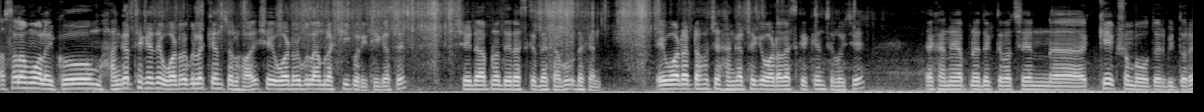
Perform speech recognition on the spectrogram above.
আসসালামু আলাইকুম। হাঙ্গার থেকে যে অর্ডারগুলো ক্যান্সেল হয়, সেই অর্ডারগুলো আমরা কি করি, ঠিক আছে? সেটা আপনাদের আজকে দেখাবো। দেখেন, এই অর্ডারটা হচ্ছে হাঙ্গার থেকে অর্ডার আজকে ক্যান্সেল হয়েছে। এখানে আপনি দেখতে পাচ্ছেন কেক সম্ভবত এর ভিতরে।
